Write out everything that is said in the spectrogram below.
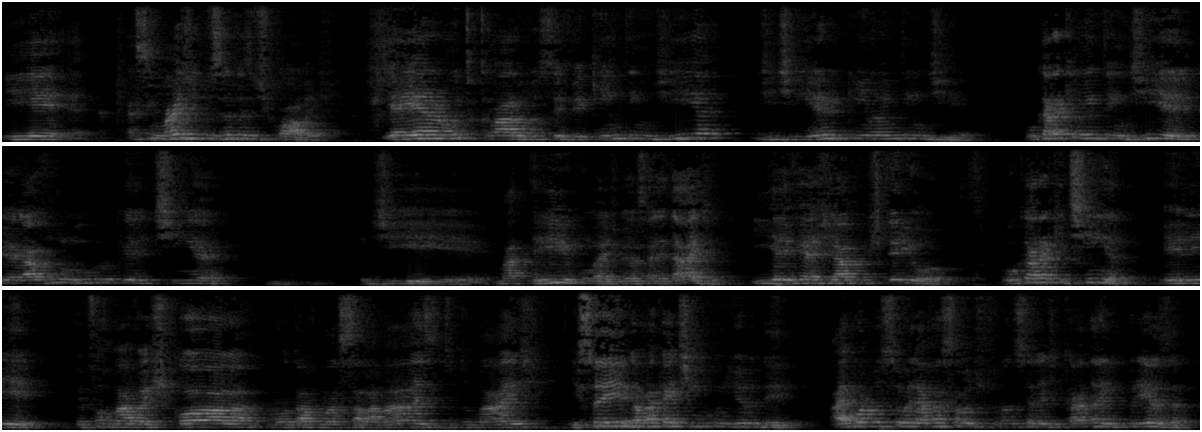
E, assim, mais de 200 escolas. E aí era muito claro você ver quem entendia de dinheiro e quem não entendia. O cara que não entendia, ele pegava o lucro que ele tinha de matrículas, mensalidade, e ia viajar para o exterior. O cara que tinha, ele reformava a escola, montava uma sala a mais e tudo mais. Isso aí. Ficava quietinho com o dinheiro dele. Aí quando você olhava a saúde financeira de cada empresa,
